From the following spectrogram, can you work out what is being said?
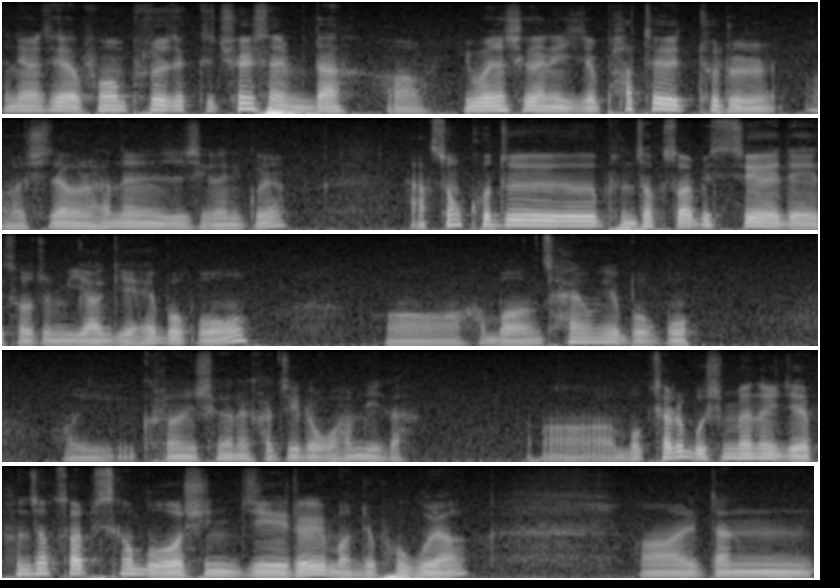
안녕하세요. 보안 프로젝트 최일선입니다. 어, 이번 시간에 이제 파트 2를 어, 시작을 하는 시간이고요. 악성 코드 분석 서비스에 대해서 좀 이야기해보고 어, 한번 사용해보고 어, 이, 그런 시간을 가지려고 합니다. 어, 목차를 보시면은 이제 분석 서비스가 무엇인지를 먼저 보고요. 어, 일단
